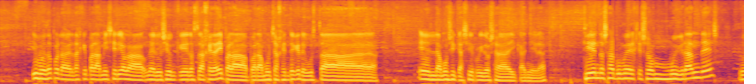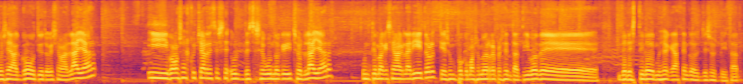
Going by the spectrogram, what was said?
Y bueno, pues la verdad es que para mí sería una, una ilusión que los trajeran y para, para mucha gente que le gusta eh, la música así ruidosa y cañera. Tienen dos álbumes que son muy grandes, uno se llama Goat y otro que se llama Liar. Y vamos a escuchar de este, de este segundo que he dicho, Liar, un tema que se llama Gladiator, que es un poco más o menos representativo de, del estilo de música que hacen los Jesus Blizzard.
